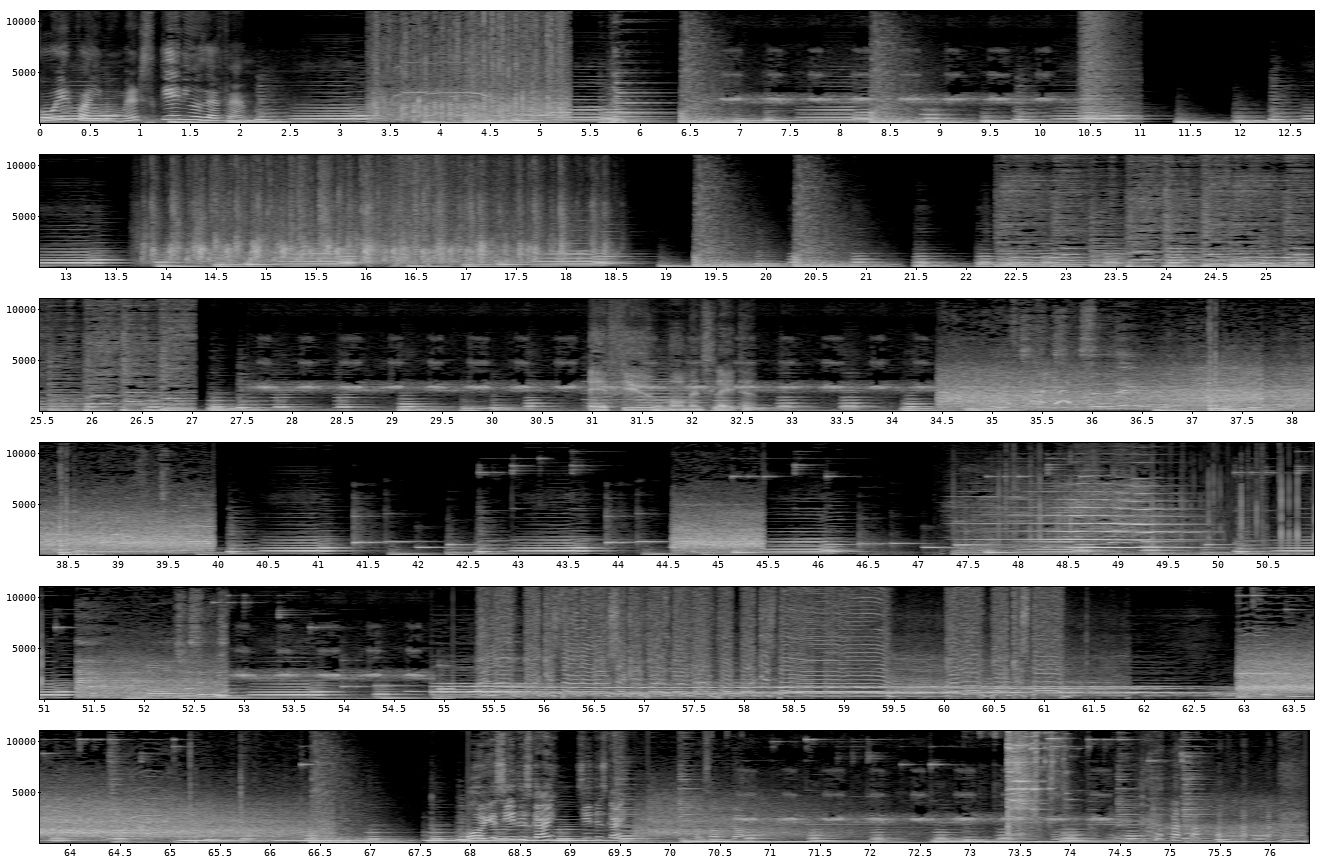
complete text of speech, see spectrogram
Korean Funny Moments, K News FM. A few moments later. I love Oh, you see this guy? See this guy? 감사합니다.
